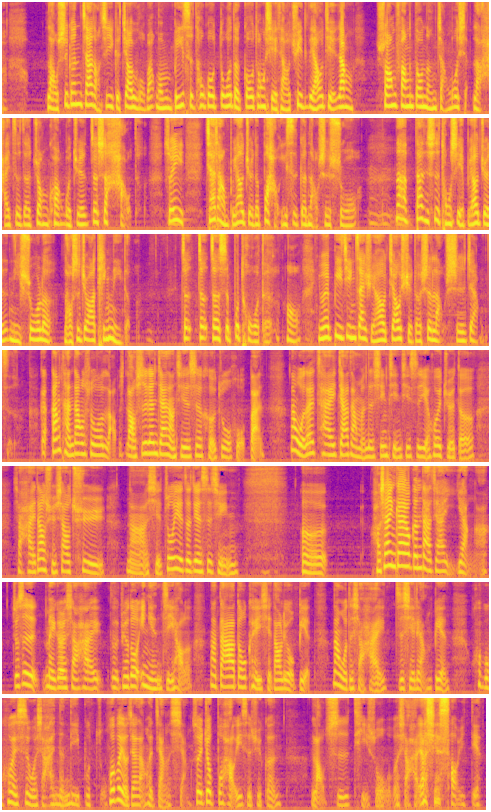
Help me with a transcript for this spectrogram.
老师跟家长是一个教育伙伴，我们彼此透过多的沟通协调去了解，让双方都能掌握小老孩子的状况，我觉得这是好的。所以家长不要觉得不好意思跟老师说，嗯嗯，那但是同时也不要觉得你说了老师就要听你的，这这这是不妥的哦，因为毕竟在学校教学的是老师这样子。刚刚谈到说老老师跟家长其实是合作伙伴，那我在猜家长们的心情，其实也会觉得小孩到学校去那写作业这件事情，呃，好像应该要跟大家一样啊，就是每个小孩的，比如都一年级好了，那大家都可以写到六遍，那我的小孩只写两遍，会不会是我小孩能力不足？会不会有家长会这样想？所以就不好意思去跟老师提说，我的小孩要 写少一点。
